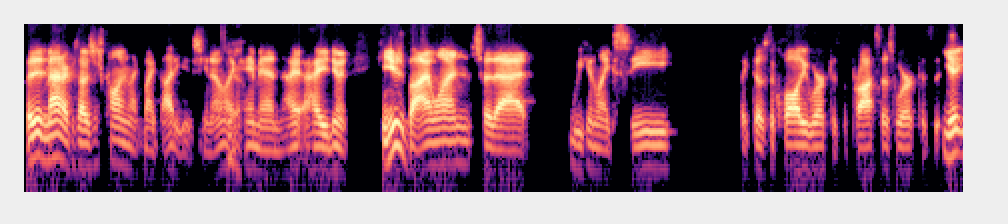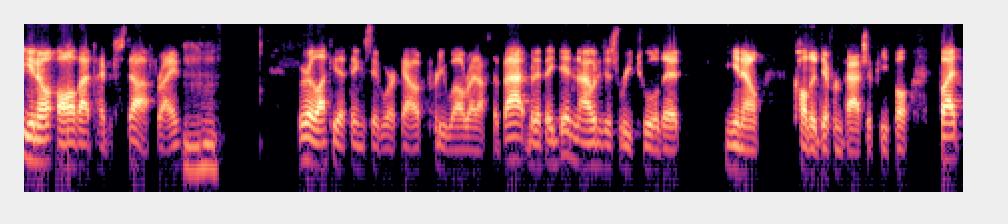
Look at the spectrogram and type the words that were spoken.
but it didn't matter because I was just calling like my buddies, you know, like, yeah. hey man, how, how you doing? Can you just buy one so that we can like see like does the quality work does the process work does the, you, you know all that type of stuff right mm-hmm. We were lucky that things did work out pretty well right off the bat but if they didn't i would have just retooled it you know called a different batch of people. But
